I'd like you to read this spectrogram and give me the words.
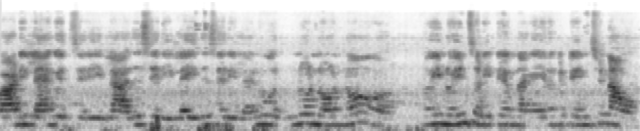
பாடி லாங்குவேஜ் சரியில்லை அது சரியில்லை இது சரியில்லைன்னு ஒரு இன்னொன்று ஒன்றும் நொய் நொயின்னு சொல்லிட்டே இருந்தாங்க. எனக்கு டென்ஷன் ஆகும்.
